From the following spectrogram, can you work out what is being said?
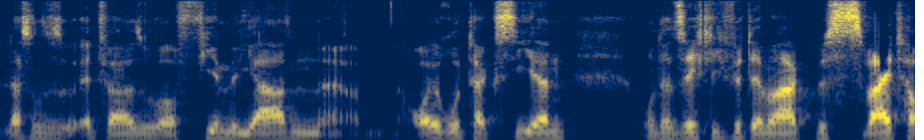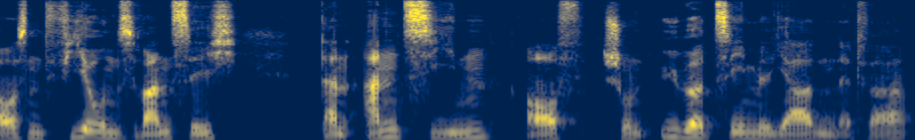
lass uns etwa so auf 4 Milliarden äh, Euro taxieren. Und tatsächlich wird der Markt bis 2024 dann anziehen auf schon über 10 Milliarden etwa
